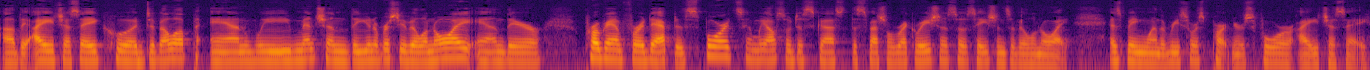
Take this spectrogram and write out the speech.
uh, the IHSA could develop, and we mentioned the University of Illinois and their program for adaptive sports, and we also discussed the Special Recreation Associations of Illinois as being one of the resource partners for IHSA.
